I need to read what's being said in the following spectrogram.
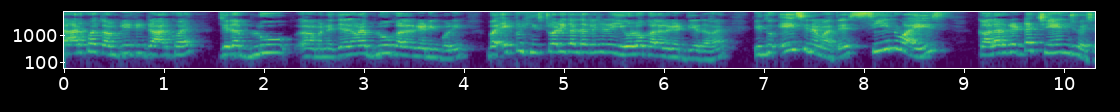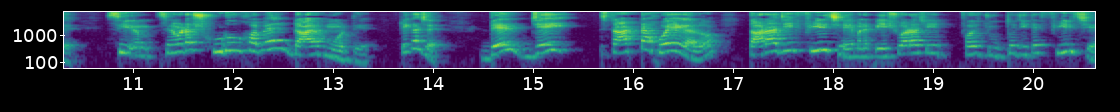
ডার্ক হয় কমপ্লিটলি ডার্ক হয়, যেটা ব্লু মানে যেটা আমরা ব্লু কালার গ্রেডিং বলি, বা একটু হিস্টোরিক্যাল থাকলে সেটা ইয়েলো কালার গ্রেড দিয়ে দেওয়া হয়। কিন্তু এই সিনেমাতে সিন ওয়াইজ কালার গ্রেডটা চেঞ্জ হয়েছে। সিনেমাটা শুরু হবে ডার্ক মোড দিয়ে, ঠিক আছে? দেন যেই স্টার্টটা হয়ে গেল, তারা যেই ফিরছে মানে পেশোয়ারা সেই ফার্স্ট যুদ্ধ জিতে ফিরছে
